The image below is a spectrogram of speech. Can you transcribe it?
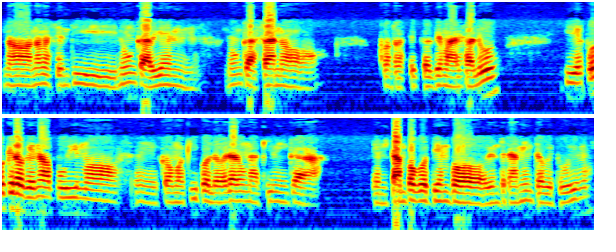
no, no me sentí nunca bien, nunca sano con respecto al tema de salud, y después creo que no pudimos eh, como equipo lograr una química en tan poco tiempo de entrenamiento que tuvimos.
